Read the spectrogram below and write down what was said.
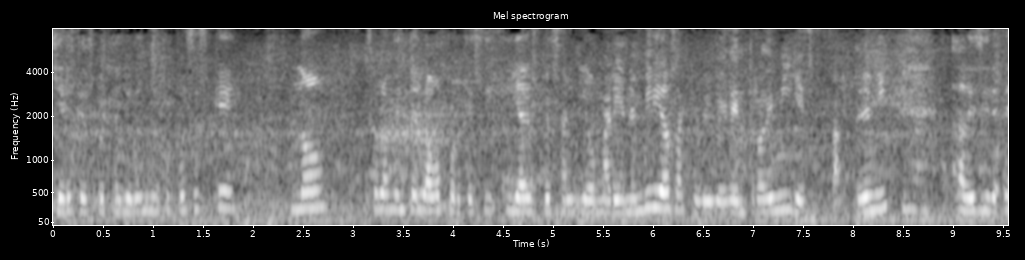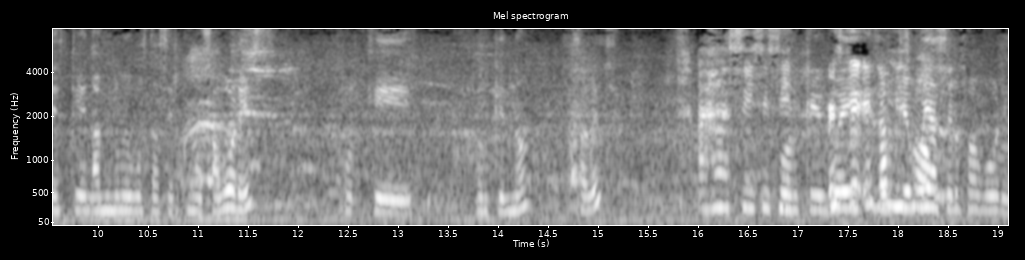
quieres que después te ayuden. Y me dijo, pues es que no, solamente lo hago porque sí. Y ya después salió Mariana Envidiosa, que vive dentro de mí y es parte de mí, a decir, es que a mí no me gusta hacer como favores porque, porque no, ¿sabes? Ajá, sí, sí, sí. Porque, es que es lo ¿por qué mismo. voy a hacer favores?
